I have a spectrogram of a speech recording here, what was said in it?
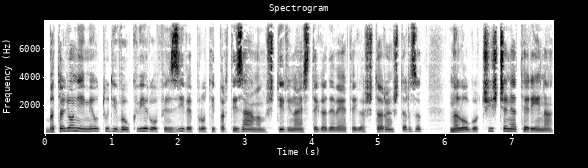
Bataljon je imel tudi v okviru ofenzive proti partizanom 14.9.44 nalogo čiščenja terena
